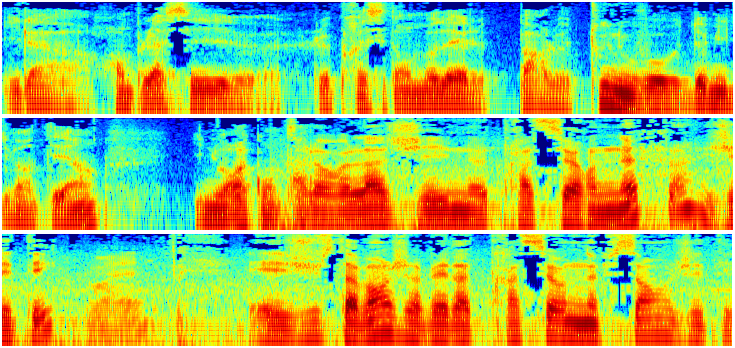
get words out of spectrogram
il a remplacé euh, le précédent modèle par le tout nouveau 2021 Il nous raconte. Alors là, j'ai une Tracer 9 GT Ouais. et juste avant, j'avais la Tracer 900 GT.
